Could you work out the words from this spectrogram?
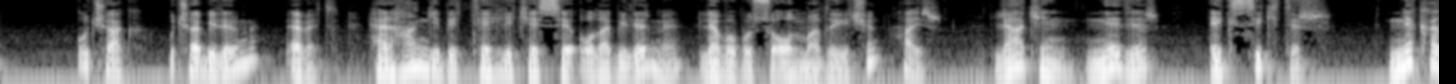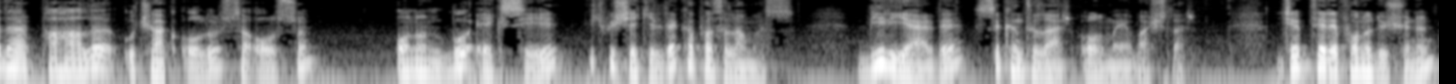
uçak uçabilir mi? Evet. Herhangi bir tehlikesi olabilir mi? Lavabosu olmadığı için? Hayır. Lakin nedir? Eksiktir. Ne kadar pahalı uçak olursa olsun, onun bu eksiği hiçbir şekilde kapatılamaz. Bir yerde sıkıntılar olmaya başlar. Cep telefonu düşünün.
